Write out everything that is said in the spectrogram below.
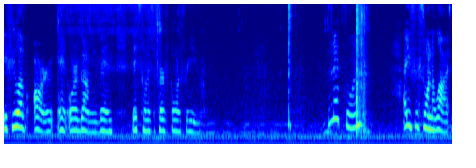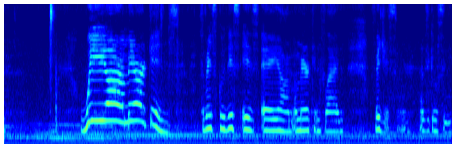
If you love art and origami, then this one is the perfect one for you. One, I use this one a lot. We are Americans! So basically this is a um, American flag fidget spinner, as you can see.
